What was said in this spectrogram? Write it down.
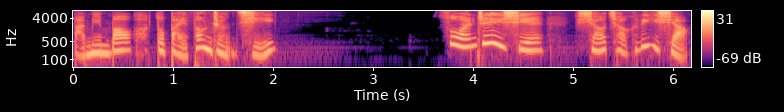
把面包都摆放整齐。做完这些，小巧克力想：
